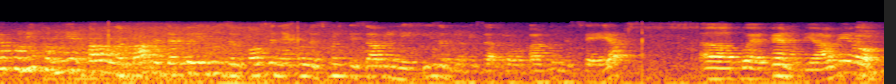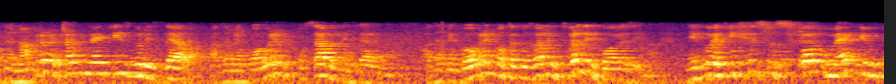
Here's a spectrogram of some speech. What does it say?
kako nikom nije palo na pamet, eto izuzev posle njegove smrti sabranih, izabranih zapravo, pardon, eseja, koje je Pen objavio, da naprave čak neki izbor iz dela, a da ne govorim o sabranim delima, a da ne govorim o takozvanim tvrdim povezima. Njegove knjige su sve u mekim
